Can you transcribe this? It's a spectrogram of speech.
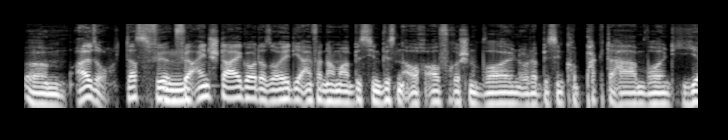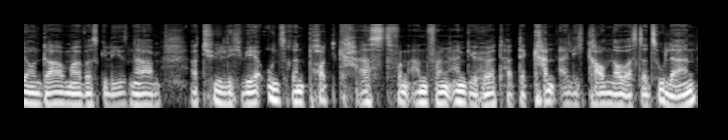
Ähm, also, das für, mhm. für Einsteiger oder solche, die einfach nochmal ein bisschen Wissen auch auffrischen wollen oder ein bisschen kompakter haben wollen, die hier und da mal was gelesen haben. Natürlich, wer unseren Podcast von Anfang an gehört hat, der kann eigentlich kaum noch was dazulernen.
